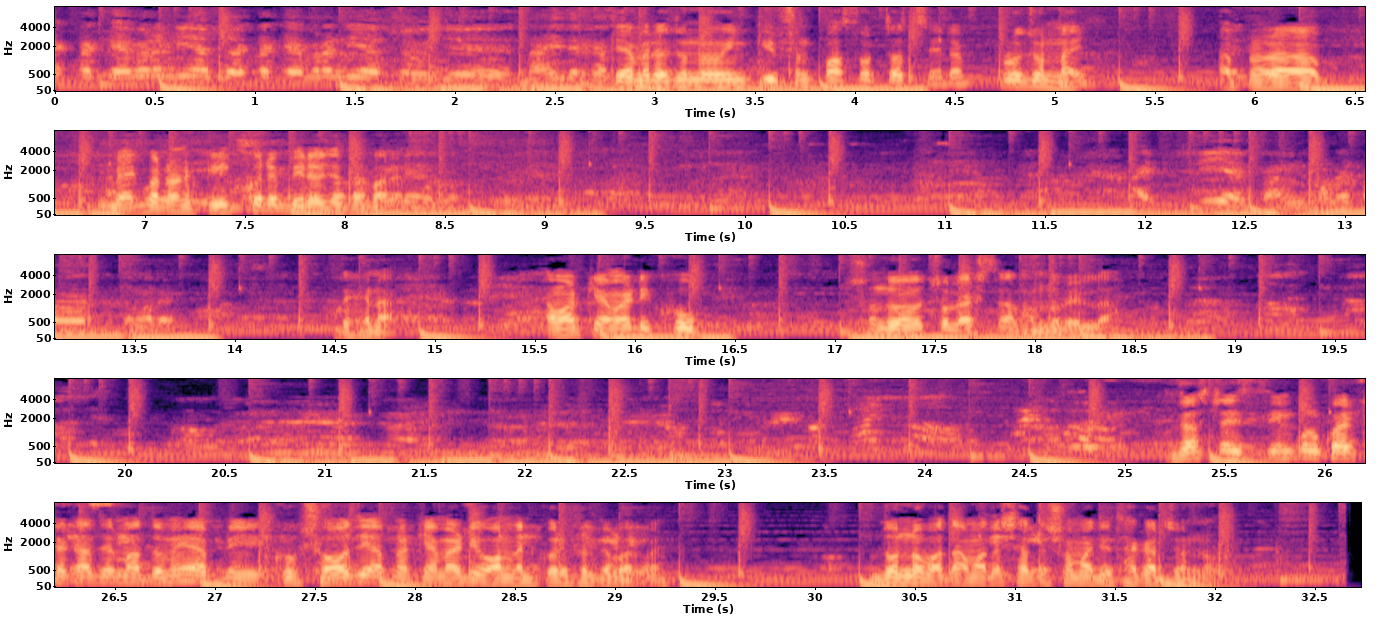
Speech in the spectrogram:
একটা ক্যামেরা নিয়ে আসো একটা ক্যামেরা নিয়ে আসো ওই যে নাহিদের কাছে। ক্যামেরার জন্য ইনক্রিপশন পাসওয়ার্ড চাচ্ছে এটা প্রয়োজন নাই। আপনারা ব্যাক বাটনে ক্লিক করে বেরো যেতে পারেন। দেখেন আমার ক্যামেরাটি খুব সুন্দরভাবে চলে আসছে, আলহামদুলিল্লাহ। জাস্ট এই সিম্পল কয়েকটা কাজের মাধ্যমে আপনি খুব সহজেই আপনার ক্যামেরাটি অনলাইন করে ফেলতে পারবেন। ধন্যবাদ আমাদের সাথে সময় দিয়ে থাকার জন্য।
